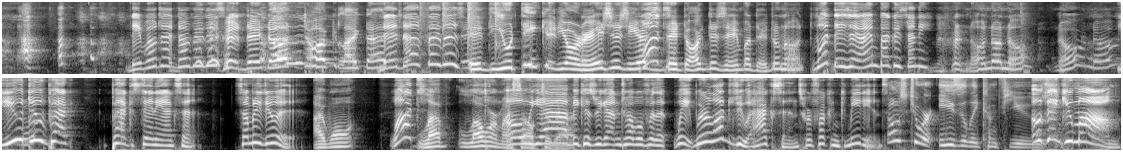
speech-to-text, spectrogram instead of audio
They both talk like this. they don't talk like that. They don't talk like this. Do you think in your races here What? they talk the same, but they do not? What they say? I'm Pakistani. no, no, no, no, no. You do Pak- Pakistani accent. Somebody do it. I won't What? lev- lower oh, myself. oh to yeah, that. because we got in trouble for the. Wait, we're allowed to do accents. We're fucking comedians. Those two are easily confused. Oh, thank you, mom.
